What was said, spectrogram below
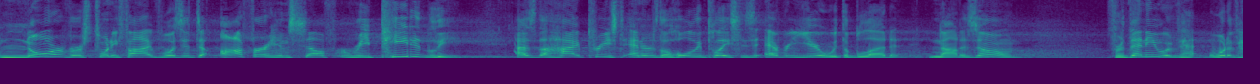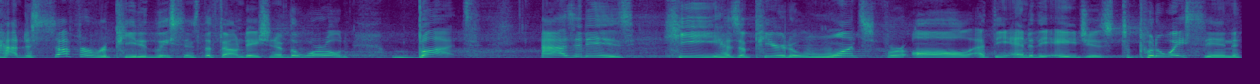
Nor, verse 25, was it to offer himself repeatedly as the high priest enters the holy places every year with the blood not his own. For then he would have had to suffer repeatedly since the foundation of the world. But as it is, he has appeared once for all at the end of the ages to put away sin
